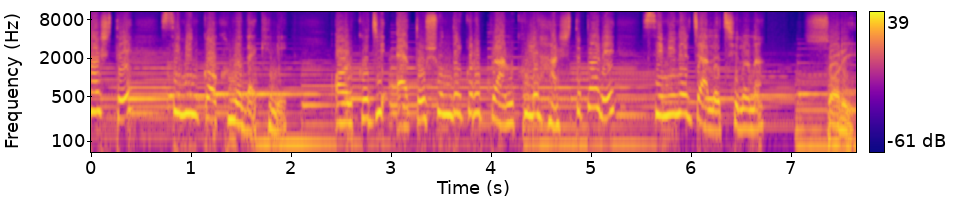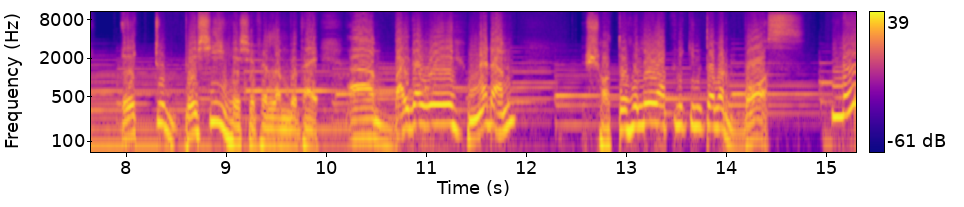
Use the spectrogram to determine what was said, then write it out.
হাসতে সিমিন কখনো দেখেনি। অর্ক যে এত সুন্দর করে প্রাণ খুলে হাসতে পারে সিমিনের চালে ছিল না। সরি, একটু বেশি হেসে ফেললাম বোধহয়। বাই দ্য ওয়ে ম্যাডাম শত হলেও আপনি কিন্তু আমার বস। নো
